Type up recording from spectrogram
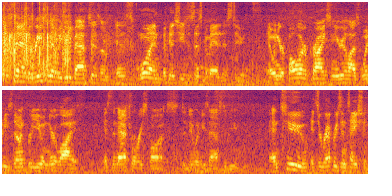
I said, the reason that we do baptism is one, because Jesus has commanded us to. And when you're a follower of Christ and you realize what He's done for you in your life, it's the natural response to do what He's asked of you. And two, it's a representation.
